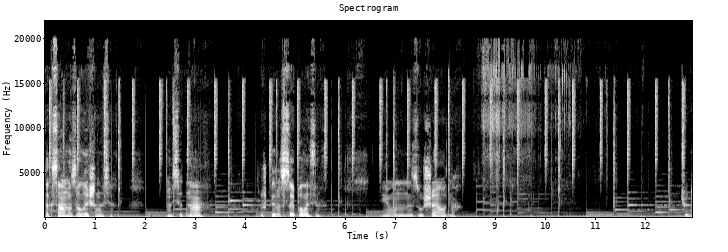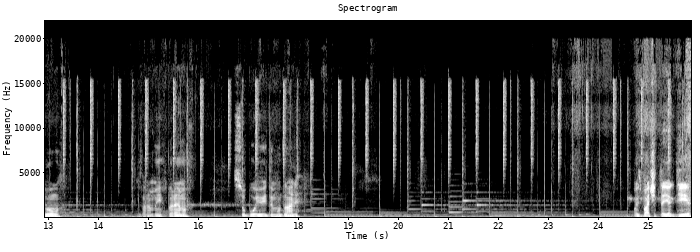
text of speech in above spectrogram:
так само залишилася. Ось одна, трошки розсипалася. І вон внизу ще одна. Чудово. Зараз ми їх беремо з собою йдемо далі. Ось бачите, як діє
